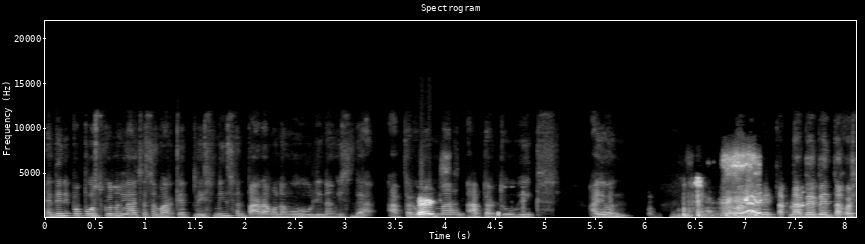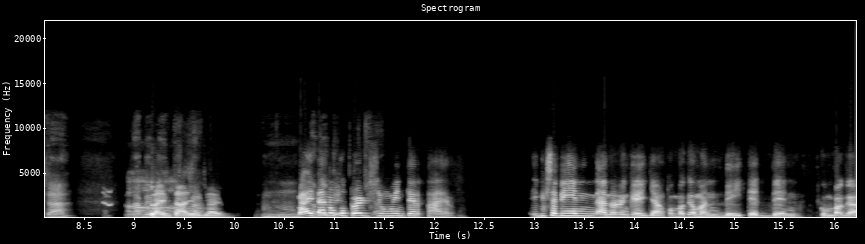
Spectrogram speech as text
And then ipopost ko lang lahat sa, marketplace. Minsan para ako nanguhuli ng isda. After one Birds. month, after two weeks, ayun. Nabebenta, nabebenta ko siya. Oo. Nabibenta Live tayo, live. Mhm, May tanong ko, nabebenta siya. yung winter tire. Ibig sabihin, ano rin kayo dyan, kumbaga mandated din. Kumbaga,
